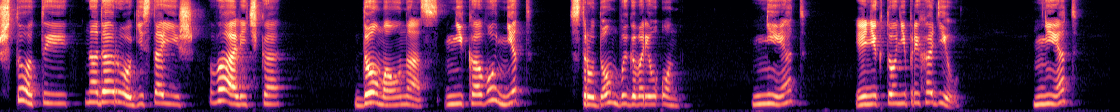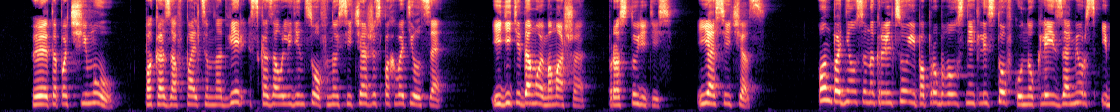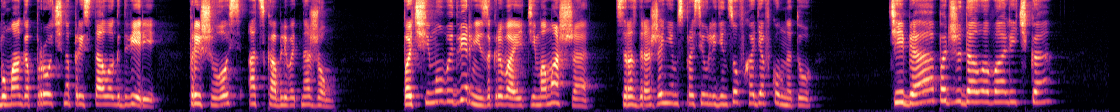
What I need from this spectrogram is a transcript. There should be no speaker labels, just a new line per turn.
«Что ты на дороге стоишь, Валечка?» «Дома у нас никого нет?» С трудом выговорил он. «Нет». «И никто не приходил?» «Нет». «Это почему?» Показав пальцем на дверь, сказал Леденцов, но сейчас же спохватился. «Идите домой, мамаша, простудитесь. Я сейчас». Он поднялся на крыльцо и попробовал снять листовку, но клей замерз, и бумага прочно пристала к двери. Пришлось отскабливать ножом. «Почему вы дверь не закрываете, мамаша?» С раздражением спросил Леденцов, входя в комнату. «Тебя поджидала Валечка?»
